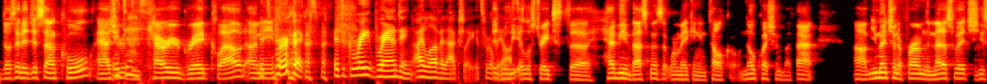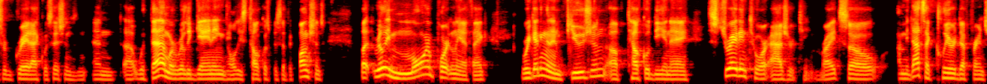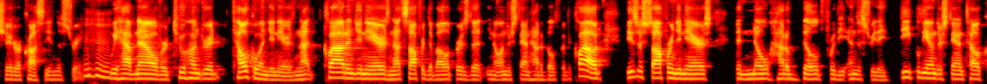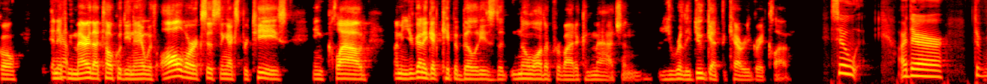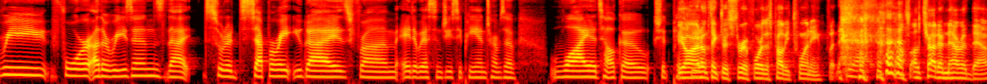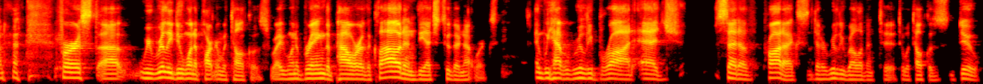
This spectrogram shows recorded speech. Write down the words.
Doesn't it just sound cool? Azure, carrier grade cloud. I mean, it's perfect. it's great branding. I love it. Actually, it's really it really awesome. illustrates the heavy investments that we're making in telco. No question about that. Um, you mentioned Affirmed, the Metaswitch. These are great acquisitions, and uh, with them, we're really gaining all these telco specific functions. But really, more importantly, I think we're getting an infusion of telco DNA straight into our Azure team, right? So, I mean, that's a clear differentiator across the industry. Mm-hmm. We have now over 200 telco engineers, not cloud engineers, not software developers that, you know, understand how to build for the cloud. These are software engineers that know how to build for the industry. They deeply understand telco. And if yep. we marry that telco DNA with all of our existing expertise in cloud, I mean, you're going to get capabilities that no other provider can match. And you really do get the carrier grade cloud. So, are there three, four other reasons that sort of separate you guys from AWS and GCP in terms of why a telco should pick you? Know, I don't think there's three or four. There's probably 20, but yeah. I'll, I'll, try to narrow it down. First, uh, we really do want to partner with telcos, right? We want to bring the power of the cloud and the edge to their networks. And we have a really broad edge set of products that are really relevant to, to what telcos do.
